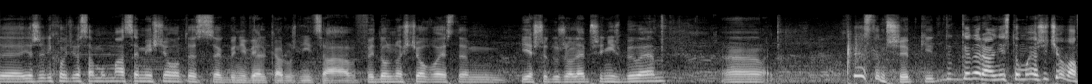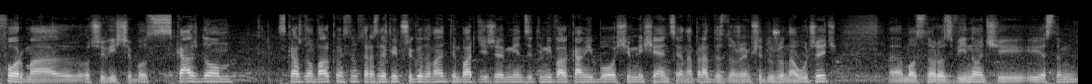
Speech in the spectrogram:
e, jeżeli chodzi o samą masę mięśniową, to jest jakby niewielka różnica. Wydolnościowo jestem jeszcze dużo lepszy niż byłem. E, Jestem szybki. No, Generalnie jest to moja życiowa forma oczywiście, bo z każdą, z każdą walką jestem coraz lepiej przygotowany, tym bardziej, że między tymi walkami było 8 miesięcy. Ja naprawdę zdążyłem się dużo nauczyć, e, mocno rozwinąć i, i jestem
